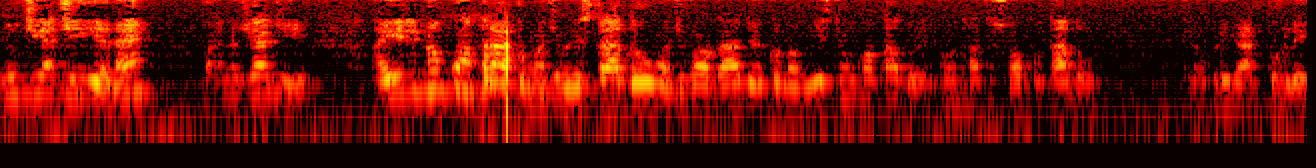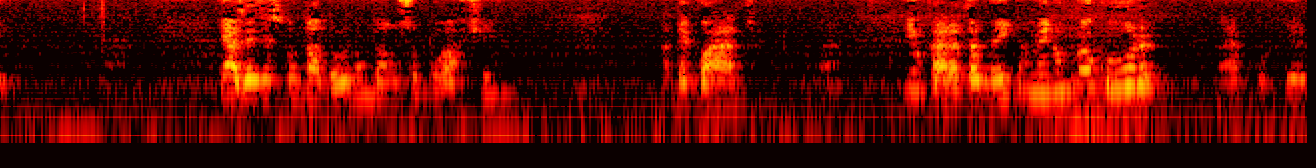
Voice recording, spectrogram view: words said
no dia a dia, né? Vai no dia a dia. Aí, ele não contrata um administrador, um advogado, um economista e um contador. Ele contrata só o contador, que é obrigado por lei. E, às vezes, esse contador não dá um suporte adequado. né? E o cara também, também não procura, né? porque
